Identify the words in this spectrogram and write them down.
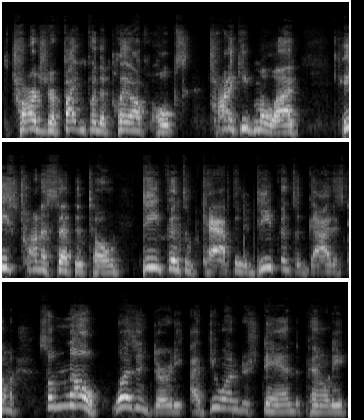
The Chargers are fighting for the playoff hopes, trying to keep them alive. He's trying to set the tone. Defensive captain, the defensive guy that's coming. So no, wasn't dirty. I do understand the penalty.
